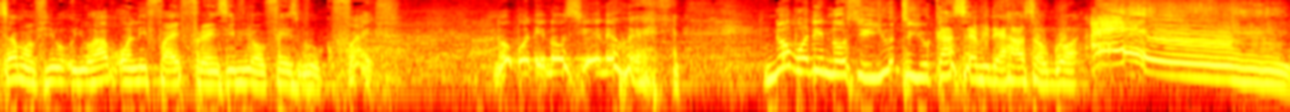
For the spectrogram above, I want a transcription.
Some of you, you have only five friends even on Facebook. Five. Nobody knows you anywhere. Nobody knows you. You too, you can't serve in the house of God. Hey!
